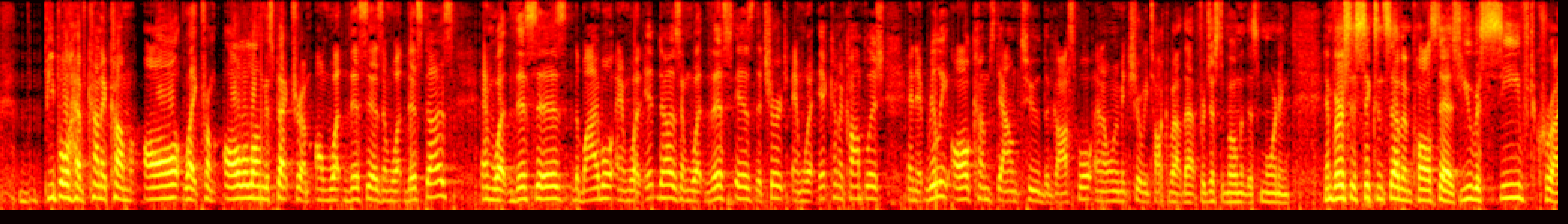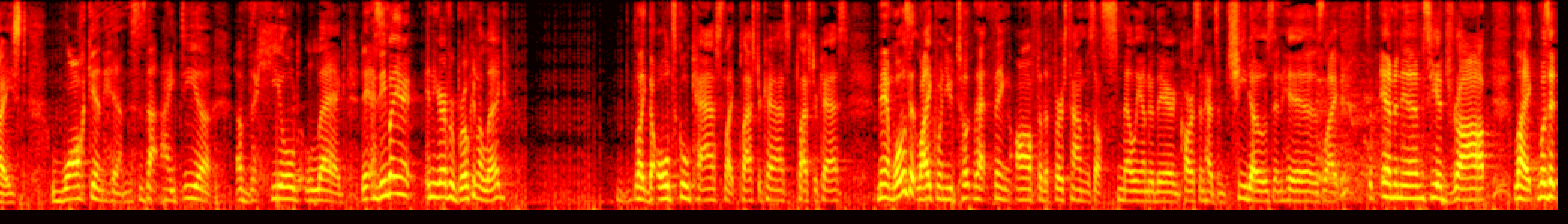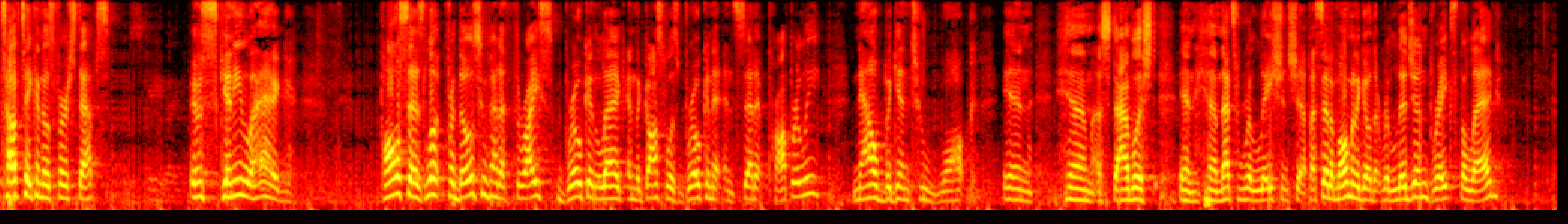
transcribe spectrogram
people have kind of come all, like from all along the spectrum on what this is and what this does and what this is, the Bible, and what it does, and what this is, the church, and what it can accomplish. And it really all comes down to the gospel. And I want to make sure we talk about that for just a moment this morning. In verses 6 and 7, Paul says, You received Christ. Walk in him. This is the idea of the healed leg. Has anybody in here ever broken a leg? Like the old school cast, like plaster cast, plaster cast? Man, what was it like when you took that thing off for the first time? It was all smelly under there, and Carson had some Cheetos in his, like some M and M's he had dropped. Like, was it tough taking those first steps? It was skinny leg. Paul says, Look, for those who've had a thrice broken leg and the gospel has broken it and set it properly, now begin to walk in Him, established in Him. That's relationship. I said a moment ago that religion breaks the leg.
